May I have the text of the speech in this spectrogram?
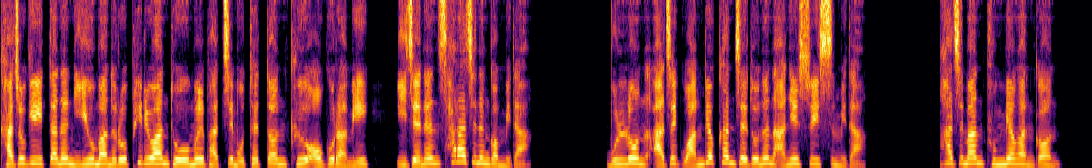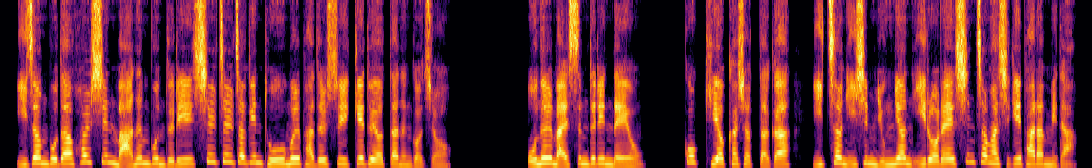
가족이 있다는 이유만으로 필요한 도움을 받지 못했던 그 억울함이 이제는 사라지는 겁니다. 물론 아직 완벽한 제도는 아닐 수 있습니다. 하지만 분명한 건 이전보다 훨씬 많은 분들이 실질적인 도움을 받을 수 있게 되었다는 거죠. 오늘 말씀드린 내용 꼭 기억하셨다가 2026년 1월에 신청하시기 바랍니다.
